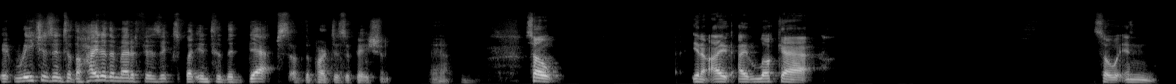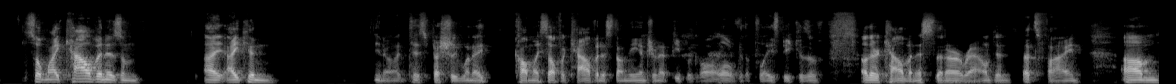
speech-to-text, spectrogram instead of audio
it reaches into the height of the metaphysics, but into the depths of the participation. Yeah. So, you know, I, I look at, so in, so my Calvinism, I, I can, you know, especially when I call myself a Calvinist on the internet, people go all over the place because of other Calvinists that are around, and that's fine. Um,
